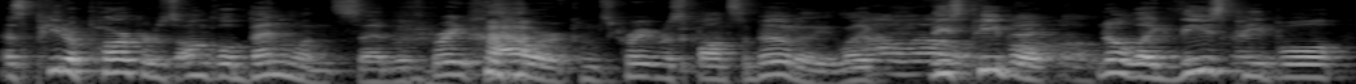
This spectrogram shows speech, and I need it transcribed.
as Peter Parker's uncle Ben once said, with great power comes great responsibility. Like Oh, well, these people, no, like these Great. people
